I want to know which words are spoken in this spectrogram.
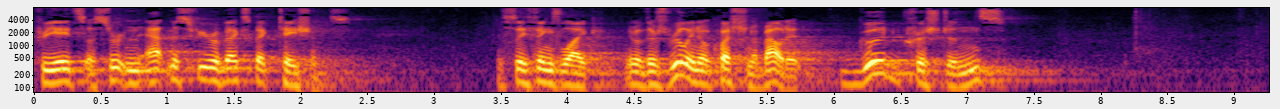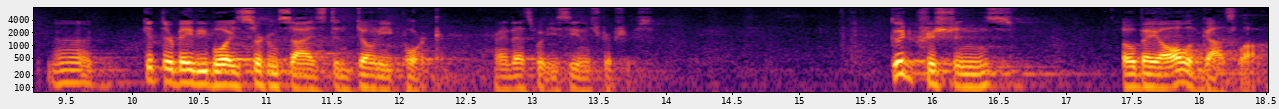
creates a certain atmosphere of expectations. They say things like, you know, there's really no question about it. Good Christians uh, get their baby boys circumcised and don't eat pork. Right? That's what you see in the scriptures. Good Christians obey all of God's law.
